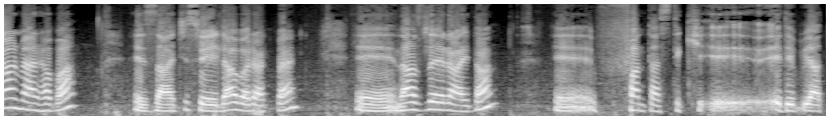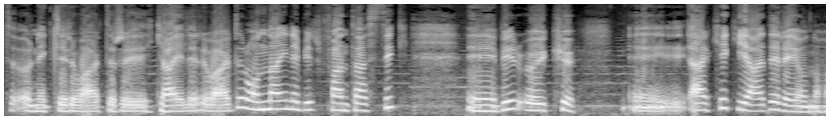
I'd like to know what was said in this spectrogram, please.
Tekrar merhaba. Eczacı Süheyla Barak ben. Ee, Nazlı Eray'dan e, fantastik e, edebiyat örnekleri vardır, e, hikayeleri vardır. Ondan yine bir fantastik e, bir öykü. E, erkek iade reyonu.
